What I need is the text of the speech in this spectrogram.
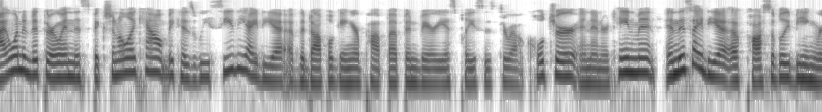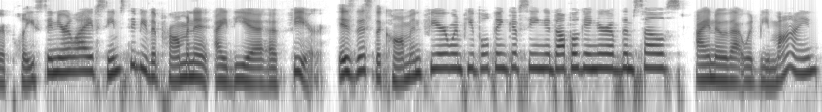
I wanted to throw in this fictional account because we see the idea of the doppelganger pop up in various places throughout culture and entertainment, and this idea of possibly being replaced in your life seems to be the prominent idea of fear. Is this the common fear when people think of seeing a doppelganger of themselves? I know that would be mine.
